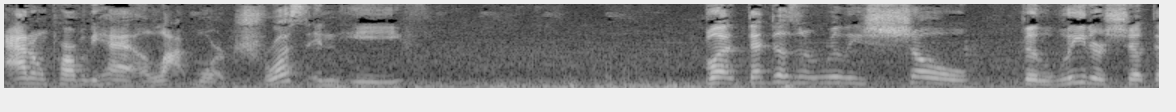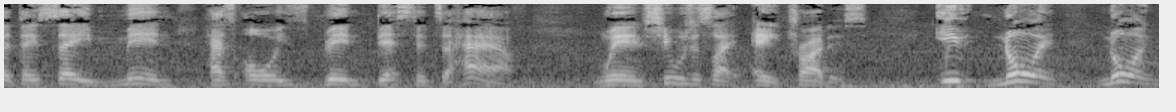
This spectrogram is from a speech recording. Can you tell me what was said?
Adam probably had a lot more trust in Eve. But that doesn't really show the leadership that they say men has always been destined to have when she was just like, hey, try this. Even knowing knowing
